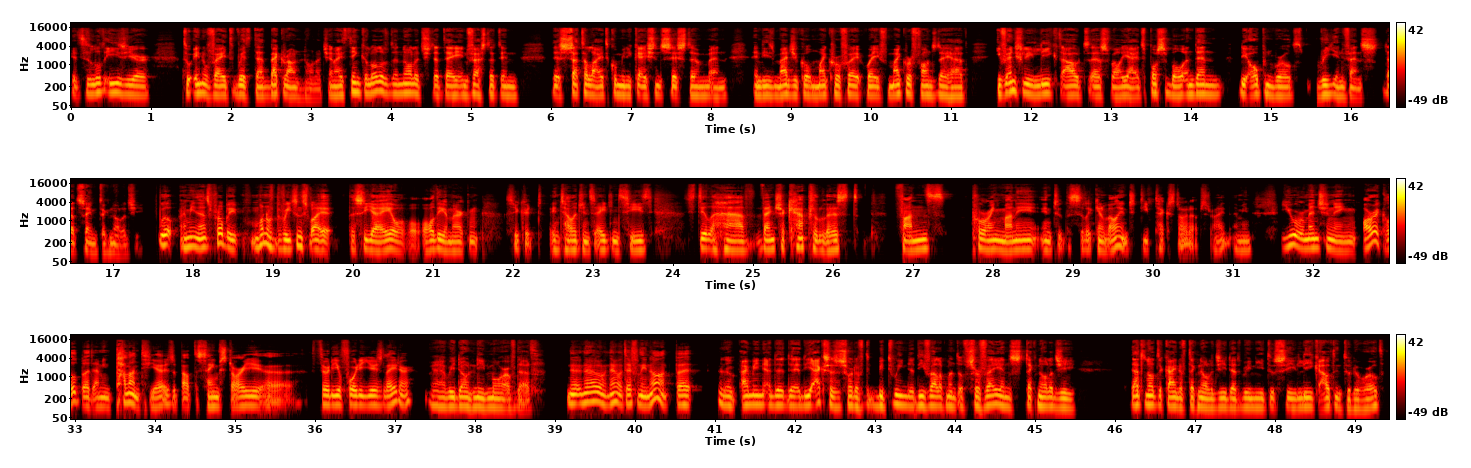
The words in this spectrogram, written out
it's a lot easier to innovate with that background knowledge. And I think a lot of the knowledge that they invested in this satellite communication system and, and these magical microwave microphones they had eventually leaked out as well. Yeah, it's possible. And then the open world reinvents that same technology. Well, I mean, that's probably one of the reasons why the CIA or, or all the American secret intelligence agencies still have venture capitalist funds pouring money into the Silicon Valley, into deep tech startups, right? I mean, you were mentioning Oracle, but I mean, Palantir is about the same story uh, 30 or 40 years later. Yeah, we don't need more of that. No, no, no, definitely not. But I mean, the, the, the axis is sort of between the development of surveillance technology. That's not the kind of technology that we need to see leak out into the world.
